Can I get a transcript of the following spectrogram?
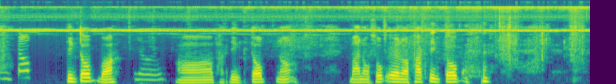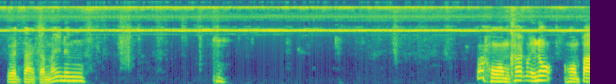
อินตบ ติงตบบ่ โดยอ๋อผักติงตบเนาะบ้านนกซุกเอิ้นว่าผักติงตบ เอิ้นต่างกันหน่อยหนึงว่าหอมคักเลยเนาะหอมปลา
